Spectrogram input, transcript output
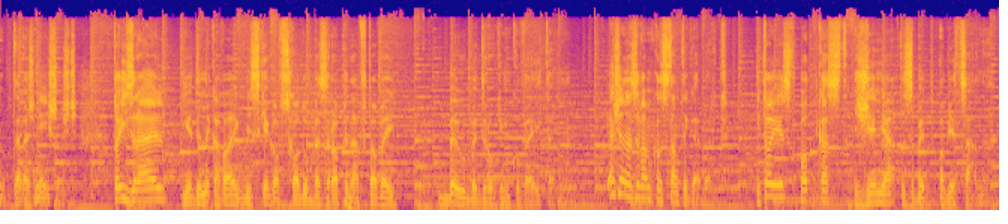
lub teraźniejszość, to Izrael, jedyny kawałek Bliskiego Wschodu bez ropy naftowej, byłby drugim Kuwejtem. Ja się nazywam Konstanty Gebert i to jest podcast Ziemia zbyt obiecana.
